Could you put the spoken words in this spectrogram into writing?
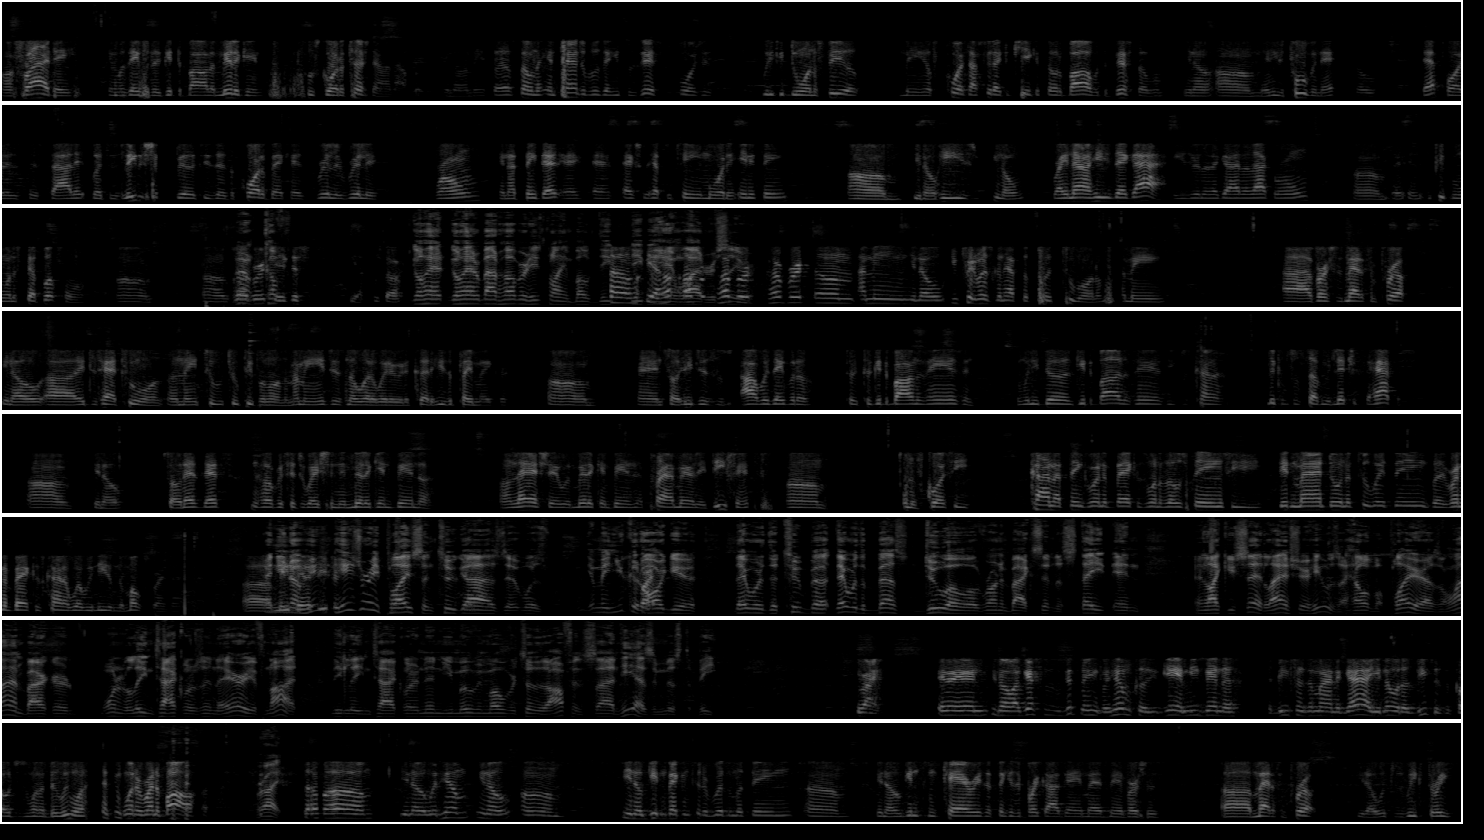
on Friday and was able to get the ball to Milligan, who scored a touchdown out of it. You know what I mean? So that's some of the intangibles that he possessed before just what he could do on the field. I mean, of course, I feel like the kid can throw the ball with the best of them, you know, um, and he's proven that. So that part is, is solid. But his leadership abilities as a quarterback has really, really grown, and I think that has actually helped the team more than anything. Um, you know, he's, you know, right now he's that guy. He's really that guy in the locker room, um, and, and people want to step up for him. Um, um, Well, is just, yeah, I'm sorry. Go ahead. Go ahead about Hubbard. He's playing both D, Um, DB yeah, and Hubbard, wide receiver. Hubbard, Hubbard, um, I mean, you know, you pretty much gonna have to put two on him. I mean, uh, versus Madison Prep, you know, uh, they just had two on. I mean, two two people on him. I mean, it's just no other way to really cut it. He's a playmaker, um, and so he just is always able to, to to get the ball in his hands, and, and when he does get the ball in his hands, he's just kind of looking for something electric to happen. Um, you know, so that's that's Hubbard's situation, and Milligan being a on last year with Milligan being primarily defense. Um, and of course, he kind of think running back is one of those things. He didn't mind doing a two-way thing, but running back is kind of where we need him the most right now. Uh, and you know he, he's replacing two guys that was. I mean, you could Right. argue they were the two be- they were the best duo of running backs in the state, and and like you said last year, he was a hell of a player as a linebacker, one of the leading tacklers in the area, if not the leading tackler. And then you move him over to the offense side, and he hasn't missed a beat. Right. And then, you know, I guess it's a good thing for him because, again, me being a a defensive-minded guy, you know what us defensive coaches want to do. We want we want to run the ball. right. So, um, you know, with him, you know, um, you know, getting back into the rhythm of things, um, you know, getting some carries. I think it's a breakout game at been versus uh, Madison Prep, you know, which is week three.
